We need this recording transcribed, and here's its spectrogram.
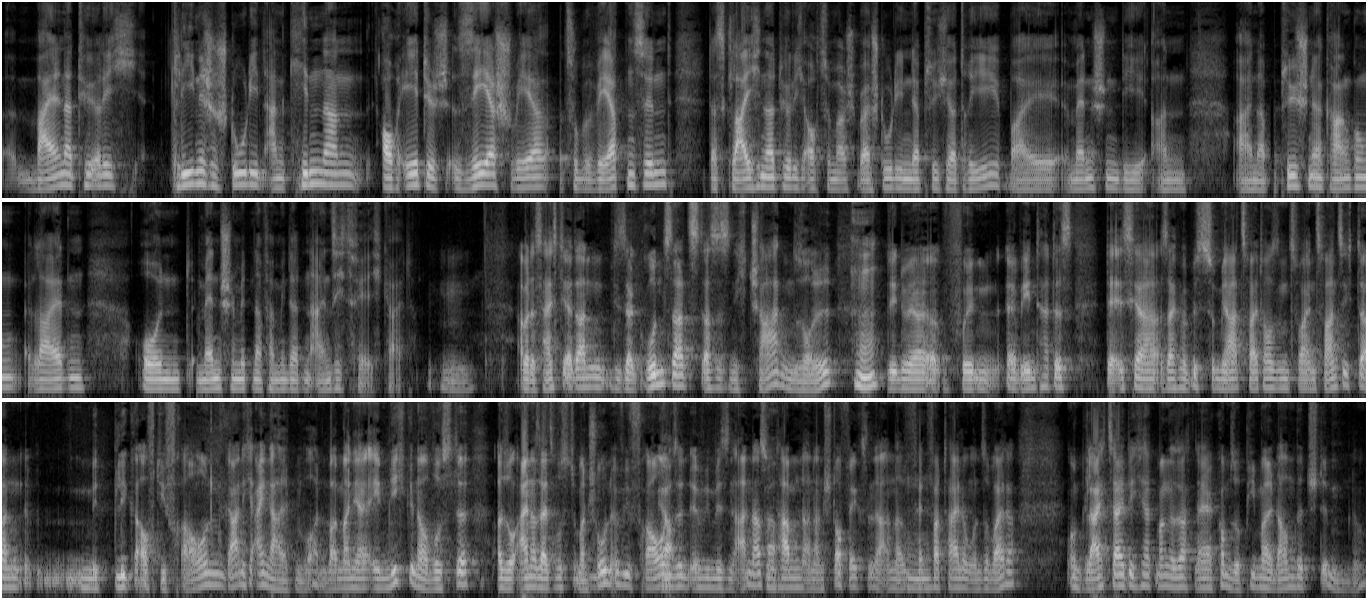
äh, weil natürlich klinische Studien an Kindern auch ethisch sehr schwer zu bewerten sind. Das gleiche natürlich auch zum Beispiel bei Studien der Psychiatrie, bei Menschen, die an einer psychischen Erkrankung leiden und Menschen mit einer verminderten Einsichtsfähigkeit. Mhm. Aber das heißt ja dann, dieser Grundsatz, dass es nicht schaden soll, mhm. den du ja vorhin erwähnt hattest, der ist ja, sag ich mal, bis zum Jahr 2022 dann mit Blick auf die Frauen gar nicht eingehalten worden, weil man ja eben nicht genau wusste, also einerseits wusste man schon irgendwie, Frauen ja. sind irgendwie ein bisschen anders ja. und haben einen anderen Stoffwechsel, eine andere mhm. Fettverteilung und so weiter. Und gleichzeitig hat man gesagt, naja, komm, so Pi mal Daumen wird stimmen. Ne?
